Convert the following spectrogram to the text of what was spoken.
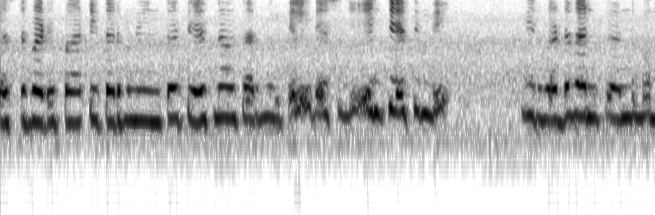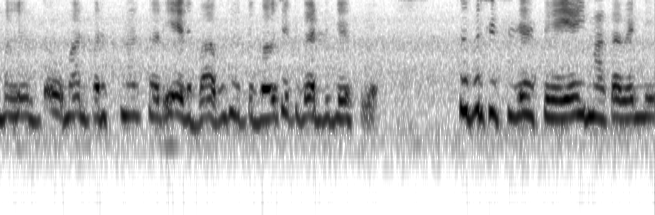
కష్టపడి పార్టీ తరఫున ఎంతో చేసినాం సార్. మీకు తెలుగుదేశం ఏం చేసింది? మీరు పడ్డదానికి అన్ని మమ్మల్ని ఎంతో అవమానపరుస్తున్నారు సార్. ఏది బాబు చుట్టూ భవిష్యత్తు గడ్డి చేస్తే సూపర్ శిక్ష చేస్తే ఏ మాకు అవన్నీ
